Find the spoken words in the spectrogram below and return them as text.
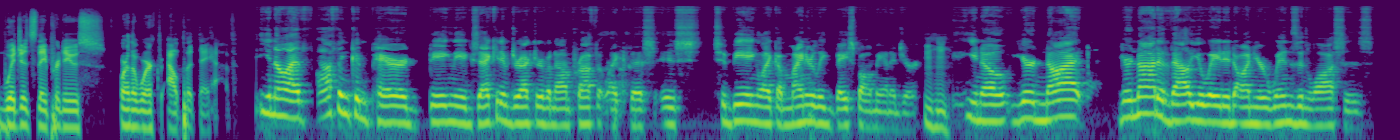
widgets they produce or the work output they have. You know, I've often compared being the executive director of a nonprofit like this is to being like a minor league baseball manager. Mm-hmm. You know, you're not you're not evaluated on your wins and losses.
